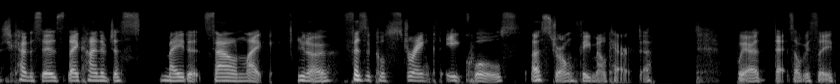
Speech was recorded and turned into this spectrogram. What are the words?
she kind of says they kind of just made it sound like, you know, physical strength equals a strong female character, where that's obviously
